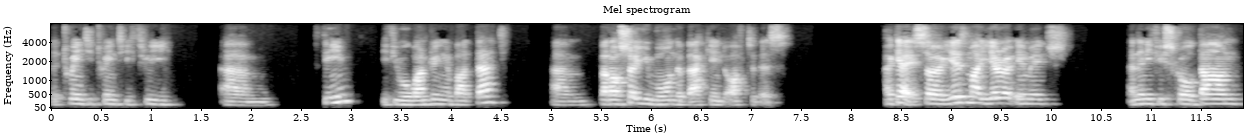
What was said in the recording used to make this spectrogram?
the 2023 um, theme, if you were wondering about that. Um, but I'll show you more on the back end after this. Okay, so here's my hero image. And then if you scroll down,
